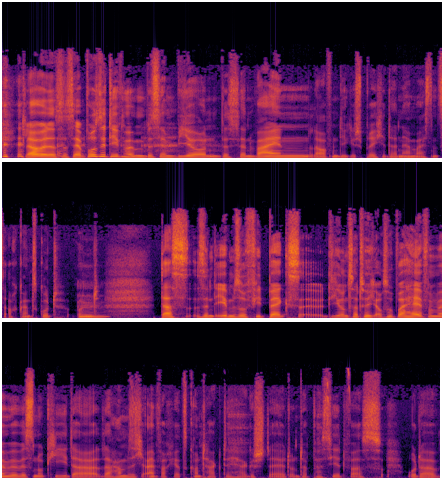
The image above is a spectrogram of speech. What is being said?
ich glaube, das ist sehr positiv. Mit ein bisschen Bier und ein bisschen Wein laufen die Gespräche dann ja meistens auch ganz gut. Und mhm. das sind eben so Feedbacks, die uns natürlich auch super helfen, wenn wir wissen, okay, da, da haben sich einfach jetzt Kontakte hergestellt und da passiert was. Oder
